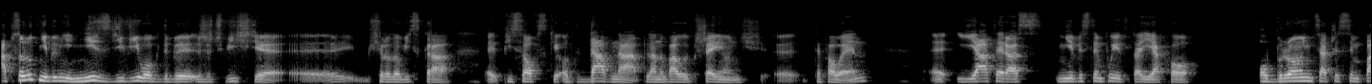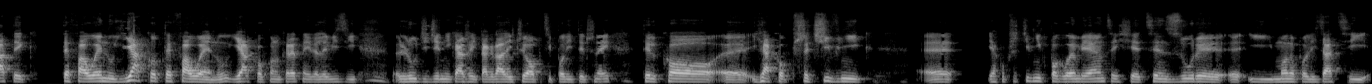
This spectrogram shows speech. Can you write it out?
absolutnie by mnie nie zdziwiło, gdyby rzeczywiście środowiska pisowskie od dawna planowały przejąć TVN. E, I ja teraz nie występuję tutaj jako obrońca czy sympatyk TVN-u jako TVN-u, jako konkretnej telewizji ludzi, dziennikarzy i tak dalej, czy opcji politycznej, tylko e, jako przeciwnik, e, jako przeciwnik pogłębiającej się cenzury i monopolizacji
